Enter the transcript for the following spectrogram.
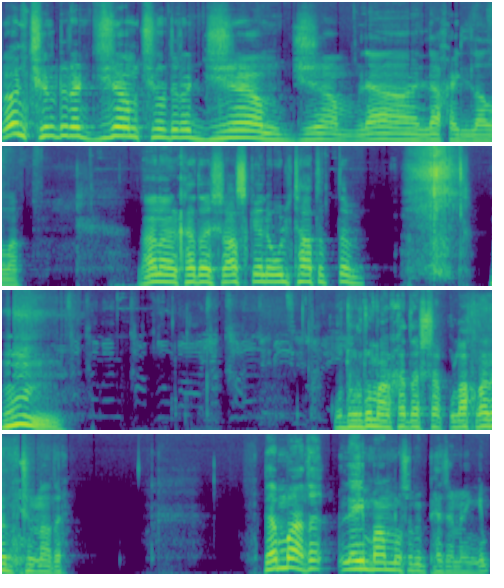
Lan çıldıracağım çıldıracağım cam. La ilahe illallah. Lan arkadaş rastgele ulti atıp da hmm. Kudurdum arkadaşlar kulaklarım çınladı. Ben bu arada lane bağımlısı bir pezemengim.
